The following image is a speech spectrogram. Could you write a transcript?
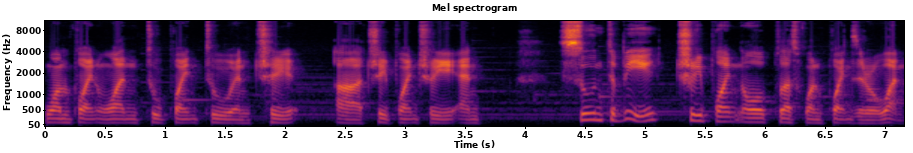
1.1, 2.2, and 3, uh, 3.3, and soon to be 3.0 plus 1.01.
